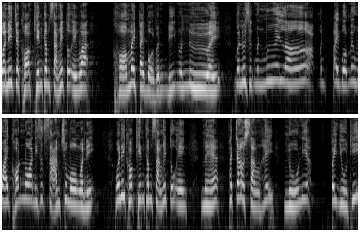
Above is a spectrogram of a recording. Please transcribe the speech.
วันนี้จะขอเขียนคำสั่งให้ตัวเองว่า ขอไม่ไปโบสถ์วันนี้มันเหนื่อย มันรู้สึกมันเมื่อยล้ามันไปโบสถ์ไม่ไหวขอนอนอีกสักสามชั่วโมงวันนี้ วันนี้ขอเขียนคำสั่งให้ตัวเองแม้พระเจ้าสั่งให้หนูเนี่ย ไปอยู่ที่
